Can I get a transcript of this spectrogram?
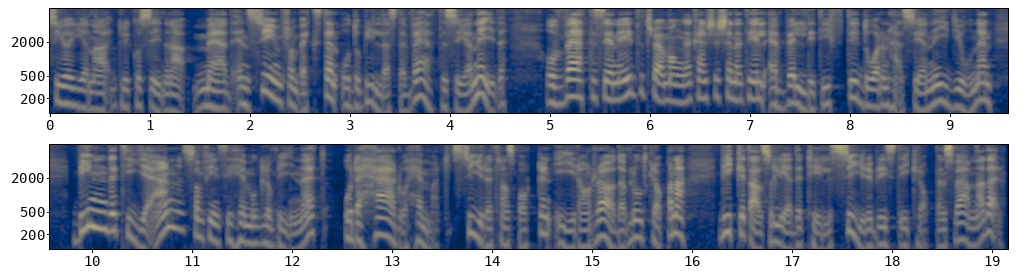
cyanogena glykosiderna med enzym från växten och då bildas det vätecyanid. Och vätecyanid, tror jag många kanske känner till, är väldigt giftig då den här cyanidjonen binder till järn som finns i hemoglobinet och det här då hämmar syretransporten i de röda blodkropparna, vilket alltså leder till syrebrist i kroppens vävnader.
